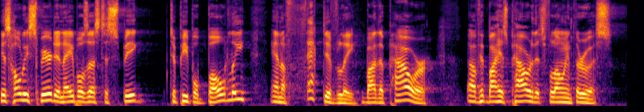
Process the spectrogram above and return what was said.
His Holy Spirit enables us to speak to people boldly and effectively by the power of by his power that's flowing through us.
